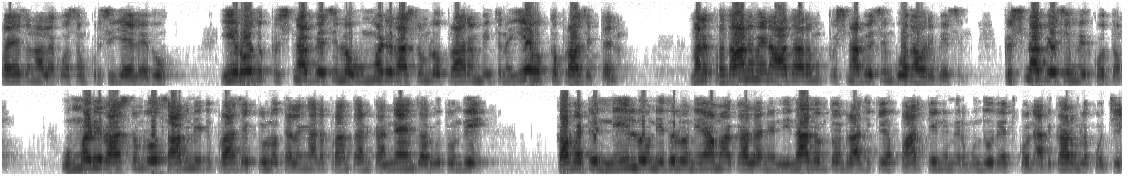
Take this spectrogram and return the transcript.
ప్రయోజనాల కోసం కృషి చేయలేదు. ఈ రోజు కృష్ణా బేసిన్లో ఉమ్మడి రాష్ట్రంలో ప్రారంభించిన ఏ ఒక్క ప్రాజెక్ట్ అయినా మనకు ప్రధానమైన ఆధారం Krishna basin Godavari basin. Krishna basin మీదకి వద్దాం ఉమ్మడి రాష్ట్రంలో సాగునీటి ప్రాజెక్టులో తెలంగాణ ప్రాంతానికి అన్యాయం జరుగుతుంది. కాబట్టి నీళ్ళు నిధులు నియామకాలు అనే నినాదంతో రాజకీయ పార్టీని మీరు ముందుకు తెచ్చుకొని అధికారంలోకి వచ్చి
